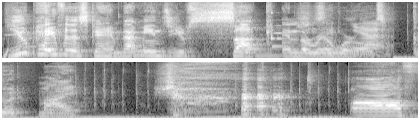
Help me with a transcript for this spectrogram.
You pay for this game. That means you suck in the She real world. yes. Good, my shirt off.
